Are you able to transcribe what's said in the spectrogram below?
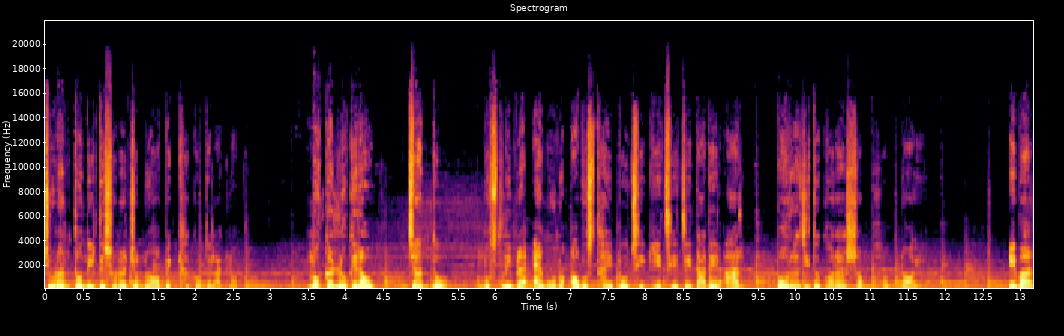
চূড়ান্ত নির্দেশনার জন্য অপেক্ষা করতে লাগল। মক্কার লোকেরাও জানত, মুসলিমরা এমন অবস্থায় পৌঁছে গিয়েছে যে তাদের আর পরাজিত করা সম্ভব নয়। এবার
